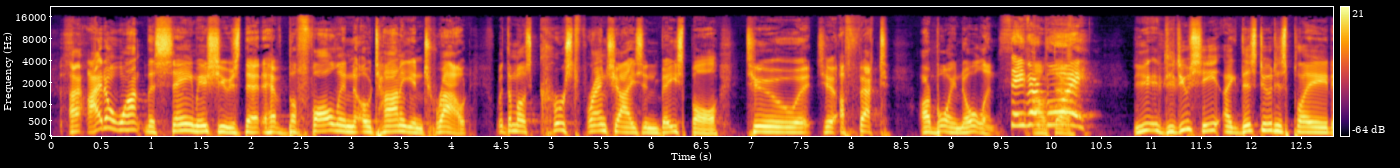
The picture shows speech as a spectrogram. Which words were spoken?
I, I don't want the same issues that have befallen Ohtani and Trout with the most cursed franchise in baseball to to affect our boy Nolan. Save our boy. there. You, did you see like this dude has played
